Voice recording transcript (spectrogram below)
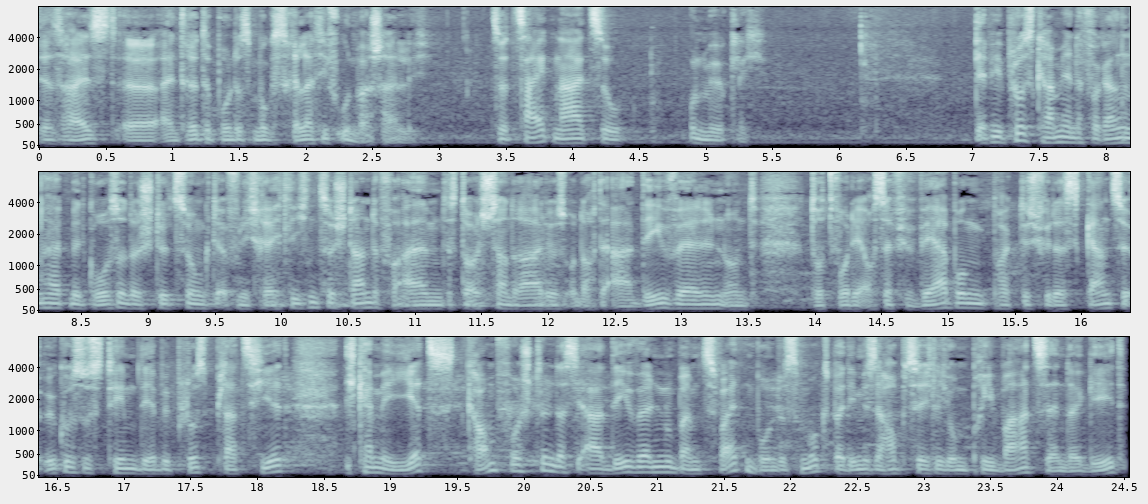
Das heißt, äh, ein dritter Bundesmux relativ unwahrscheinlich. Zurzeit nahezu unmöglich. Der P Plus kam ja in der Vergangenheit mit großer Unterstützung der öffentlich-rechtlichen zustande, vor allem des Deutschlandradios und auch der ARD-Wellen. Und dort wurde ja auch sehr viel Werbung praktisch für das ganze Ökosystem DRB Plus platziert. Ich kann mir jetzt kaum vorstellen, dass die ARD-Wellen nun beim zweiten Bundesmux, bei dem es ja hauptsächlich um Privatsender geht,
